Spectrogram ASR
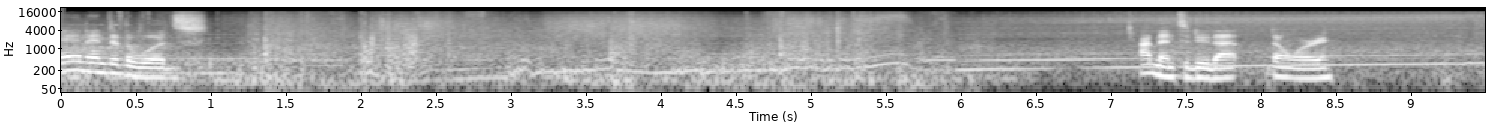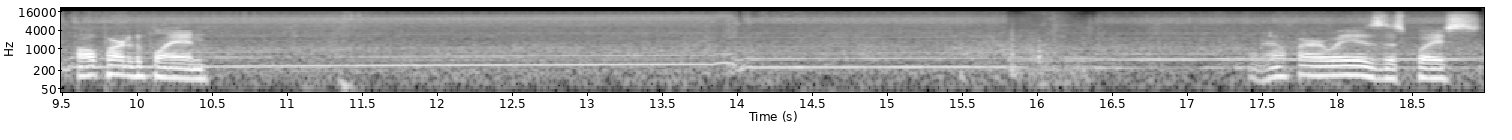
And into the woods. I meant to do that. Don't worry. All part of the plan. Far away is this place?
